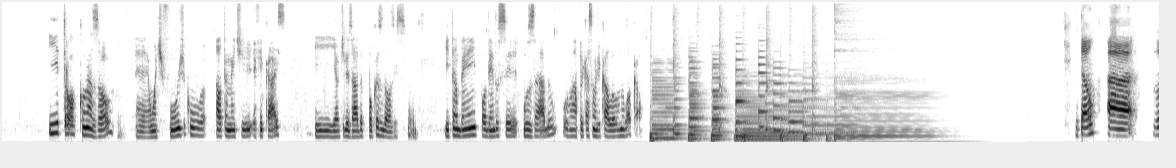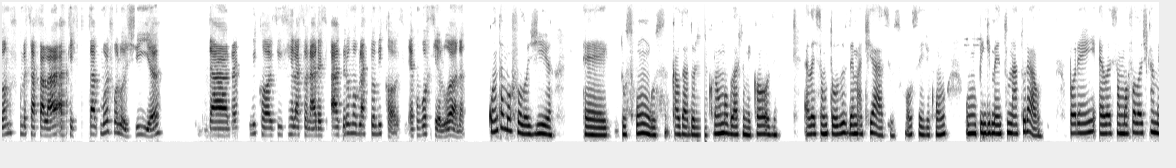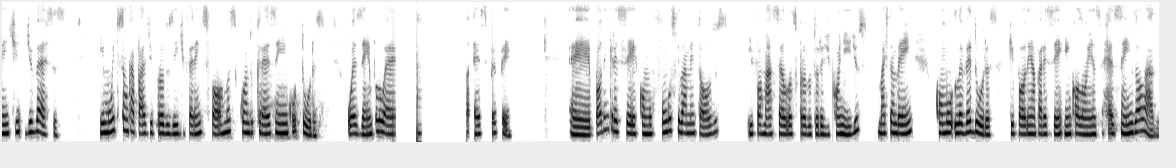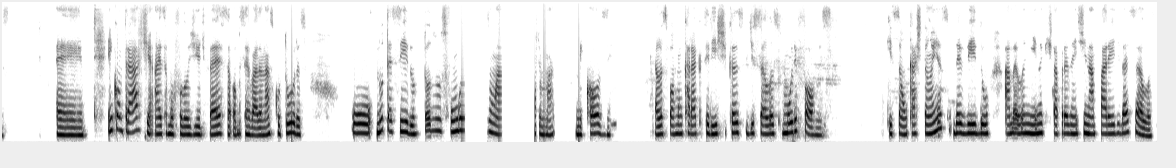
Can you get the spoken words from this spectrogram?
itroconazol É um antifúngico altamente eficaz e é utilizado poucas doses. E também podendo ser usado a aplicação de calor no local. Então, uh, vamos começar a falar a questão da morfologia da, das micoses relacionadas à dromoblastomicose. É com você, Luana. Quanto à morfologia é, dos fungos causadores de cromoblastomicose, elas são todos dematiáceos, ou seja, com um pigmento natural. Porém, elas são morfologicamente diversas, e muitos são capazes de produzir diferentes formas quando crescem em culturas. O exemplo é SPP. É, podem crescer como fungos filamentosos e formar células produtoras de conídeos, mas também como leveduras, que podem aparecer em colônias recém-isoladas. É, em contraste a essa morfologia diversa observada nas culturas, o, no tecido, todos os fungos usam a micose, elas formam características de células muriformes, que são castanhas devido à melanina que está presente na parede das células.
